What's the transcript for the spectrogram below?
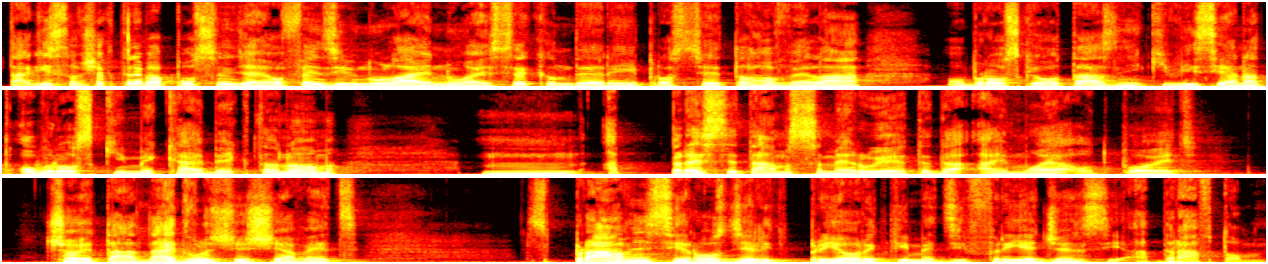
Takisto však treba posilniť aj ofenzívnu lineu, aj secondary, proste je toho veľa, obrovské otázniky vysia nad obrovským Mekaj Bektonom mm, a presne tam smeruje teda aj moja odpoveď, čo je tá najdôležitejšia vec. Správne si rozdeliť priority medzi free agency a draftom.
